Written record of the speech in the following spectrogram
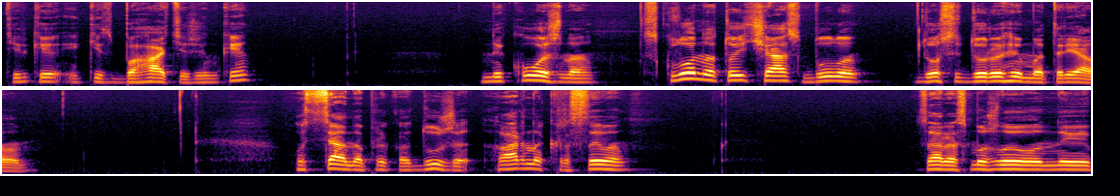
тільки якісь багаті жінки. Не кожна скло на той час було досить дорогим матеріалом. Ось ця, наприклад, дуже гарна, красива. Зараз, можливо, не,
